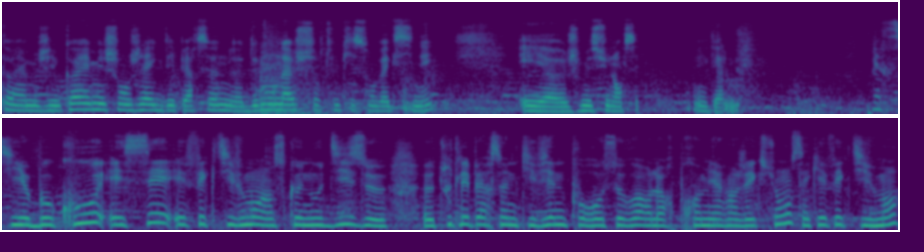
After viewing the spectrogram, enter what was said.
quand même. J'ai quand même échangé avec des personnes de mon âge surtout qui sont vaccinées et je me suis lancée également. Merci beaucoup. Et c'est effectivement hein, ce que nous disent euh, toutes les personnes qui viennent pour recevoir leur première injection, c'est qu'effectivement,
